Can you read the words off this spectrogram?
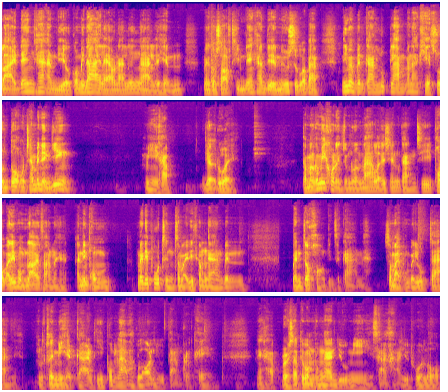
ไลน์เด้งแค่อันเดียวก็ไม่ได้แล้วนะ เรื่องงานหรือเห็น Microsoft Teams เด้งแค่อันเดียวนี่รู้สึกว่าแบบ นี่มันเป็นการลุกล้ำอาณาเขตส่วนตัวของฉันเป็นอย่างยิ่ง มีครับ เยอะด้วย แต่มันก็มีคนอีกจำนวนมากเลย เช่นกันที่ผมอันนี้ผมเล่าให้ฟังนะฮะอันนี้ผมไม่ได้พูดถึงสมัยที่ทำงานเป็นเป็นเจ้าของกิจการนะ สมัยผมเป็นลูกจ้างเนี่ยมันเคยมีเหตุการณ์ที่ผมลาพักร้อนอยู่ต่างประเทศนะครับบริษัทที่ผมทำงานอยู่มีสาขาอยู่ทั่วโลก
